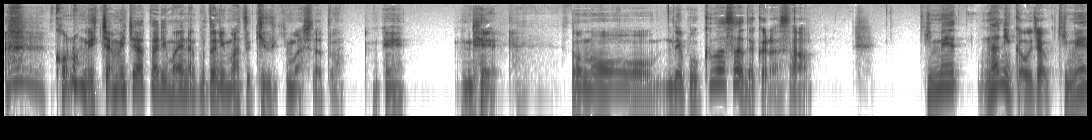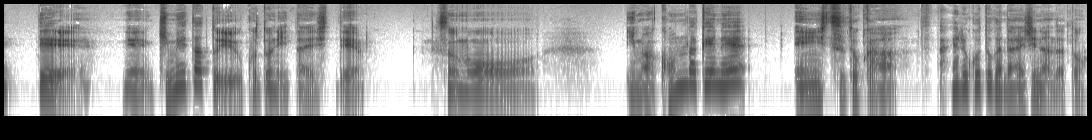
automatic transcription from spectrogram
このめちゃめちゃ当たり前なことにまず気づきましたと。ね。で、その、で、僕はさ、だからさ、決め、何かをじゃあ決めて、ね、決めたということに対して、その、今こんだけね、演出とか伝えることが大事なんだと。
